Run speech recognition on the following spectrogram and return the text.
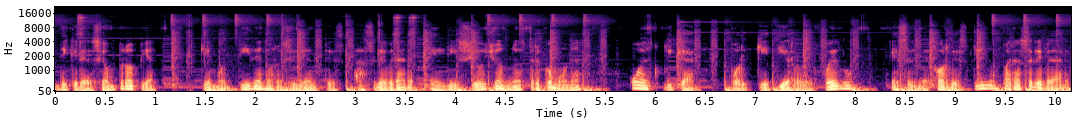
de creación propia que motive a los residentes a celebrar el 18 en nuestra comuna o explicar por qué Tierra del Fuego es el mejor destino para celebrar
